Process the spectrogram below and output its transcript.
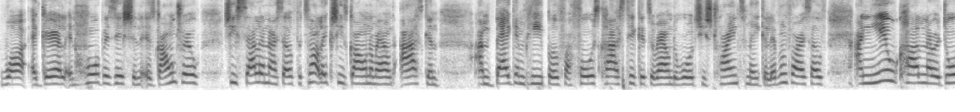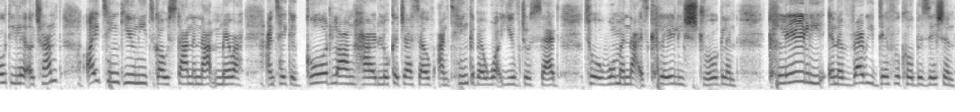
what a girl in her position is going through? She's selling herself. It's not like she's going around asking and begging people for first class tickets around the world. She's trying to make a living for herself. And you calling her a dirty little tramp, I think you need to go stand in that mirror and take a good, long, hard look at yourself and think about what you've just said to a woman that is clearly struggling, clearly in a very difficult position,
